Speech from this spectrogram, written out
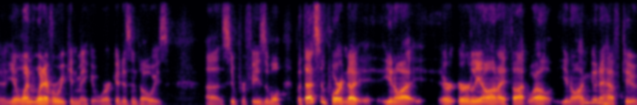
uh, you know when whenever we can make it work it isn't always uh, super feasible but that's important i you know I, early on i thought well you know i'm going to have to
